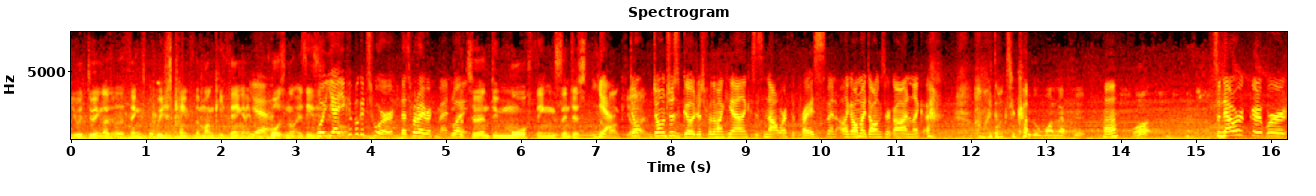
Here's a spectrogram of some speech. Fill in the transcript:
you were doing loads of other things, but we just came for the monkey thing, and it Yeah. was not as easy. Well, as we yeah, you thought. could book a tour. That's what I recommend. book but a tour and do more things than just the yeah, monkey don't island. don't just go just for the monkey island because it's not worth the price. And like all my dogs are gone. Like all my dogs are gone. got one left here. Huh? What? So now we're go- we're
